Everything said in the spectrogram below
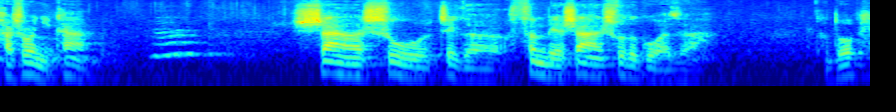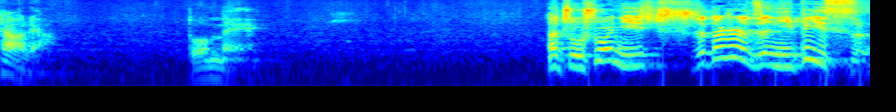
他说：“你看，善恶树这个分别善恶树的果子啊，它多漂亮，多美。那主说你死的日子你必死，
